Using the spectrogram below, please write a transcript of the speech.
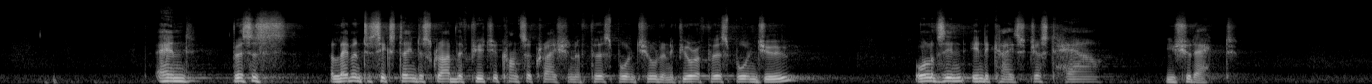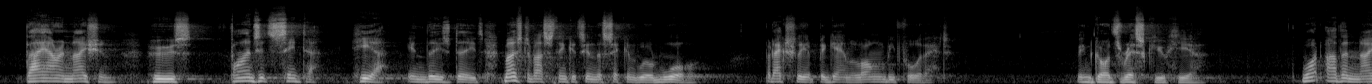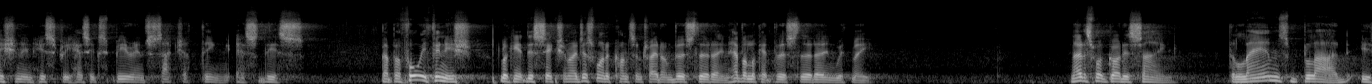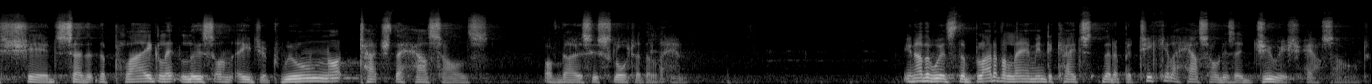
And verses 11 to 16 describe the future consecration of firstborn children. If you're a firstborn Jew, all of this indicates just how you should act. They are a nation whose finds its centre here in these deeds. Most of us think it's in the Second World War, but actually it began long before that in God's rescue here. What other nation in history has experienced such a thing as this? But before we finish looking at this section, I just want to concentrate on verse 13. Have a look at verse 13 with me. Notice what God is saying. The lamb's blood is shed so that the plague let loose on Egypt will not touch the households of those who slaughter the lamb. In other words, the blood of a lamb indicates that a particular household is a Jewish household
